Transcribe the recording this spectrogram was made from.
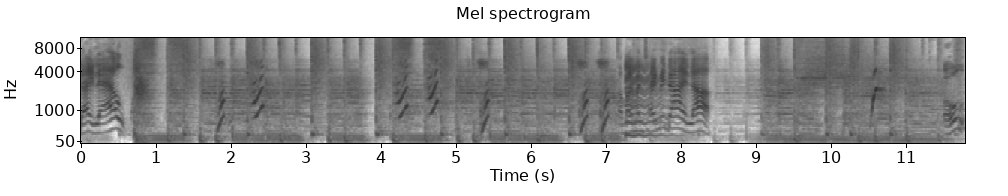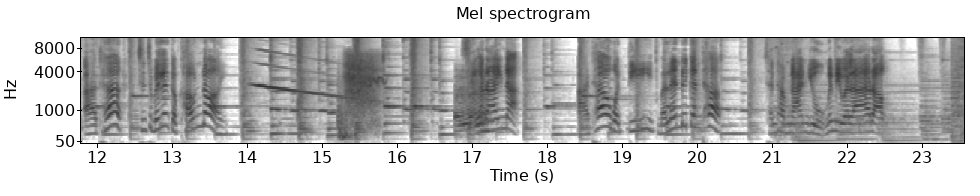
ได้แล้ว ทำไมมันใช้ไม่ได้ล่ะ โอ้อาเธอร์ฉันจะไปเล่นกับเขาหน่อย เสียงอะไรน่ะ อาเธอร์หวัดดี มาเล่นด้วยกันเถอะ ฉันทำงานอยู่ไม่มีเวลาหรอก ก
